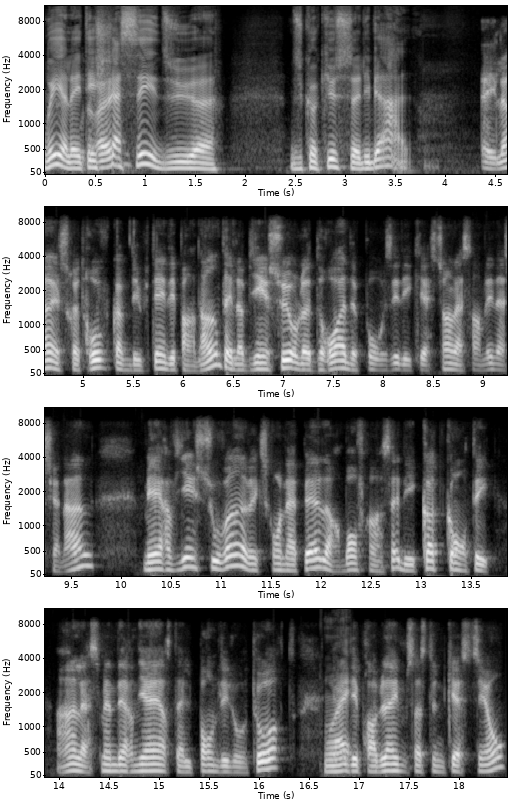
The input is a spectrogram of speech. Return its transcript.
Oui, elle a été chassée du, euh, du caucus libéral. Et là, elle se retrouve comme députée indépendante. Elle a bien sûr le droit de poser des questions à l'Assemblée nationale, mais elle revient souvent avec ce qu'on appelle, en bon français, des cas de comté. Hein, la semaine dernière, c'était le pont de l'île aux Tourtes. Il y a Ouais. des problèmes, ça c'est une question.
